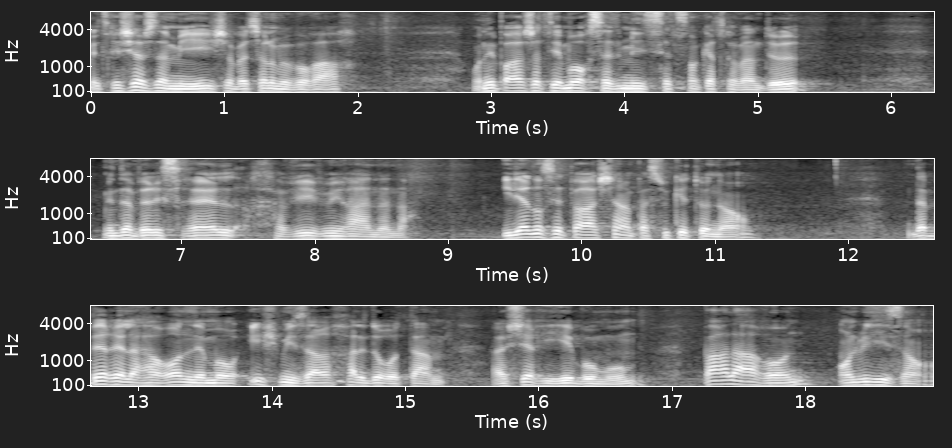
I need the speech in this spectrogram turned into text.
Mes très chers amis, Shabbat Shalom Mevorach, on est parachat mort 7782, Medaber Israël, Chaviv Mira Anana. Il y a dans cette paracha un pasuk étonnant, Daber el Aharon le mort ish mizaracha le dorotam, asher bomum, parle à Aaron en lui disant,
